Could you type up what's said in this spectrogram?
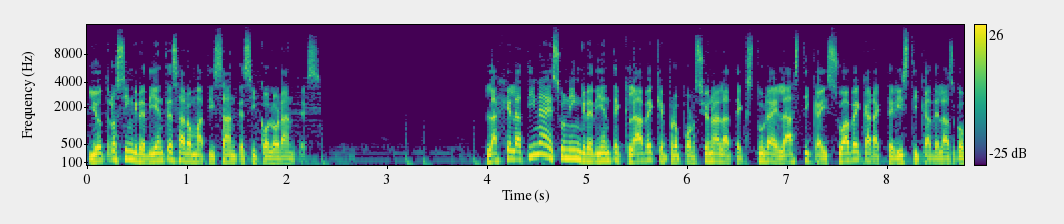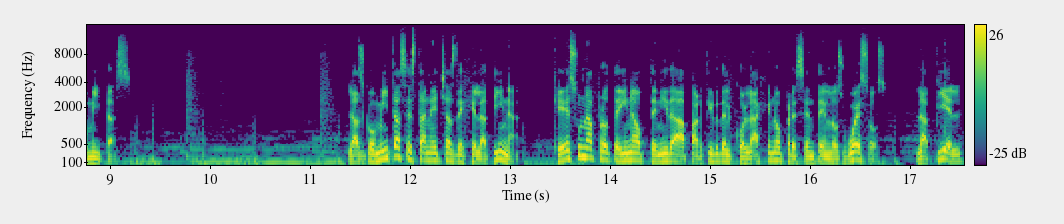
y otros ingredientes aromatizantes y colorantes. La gelatina es un ingrediente clave que proporciona la textura elástica y suave característica de las gomitas. Las gomitas están hechas de gelatina, que es una proteína obtenida a partir del colágeno presente en los huesos, la piel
